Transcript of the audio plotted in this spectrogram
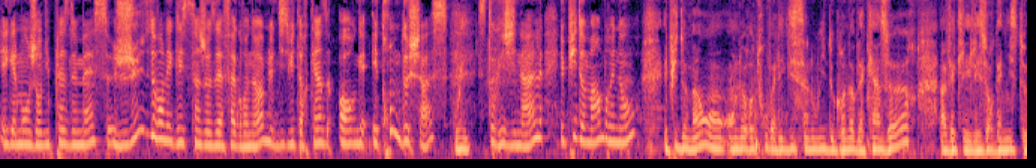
Également aujourd'hui, place de Metz, juste devant l'église Saint-Joseph à Grenoble. 18h15, orgue et trompe de chasse. Oui. C'est original. Et puis demain, Bruno? Et puis demain, on, le retrouve à l'église Saint-Louis de Grenoble à 15h avec les, les organistes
